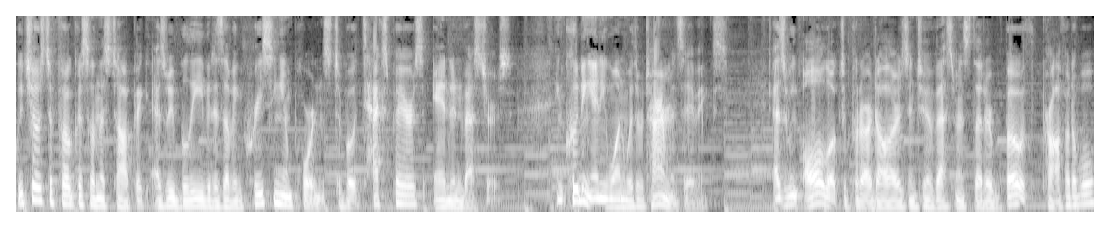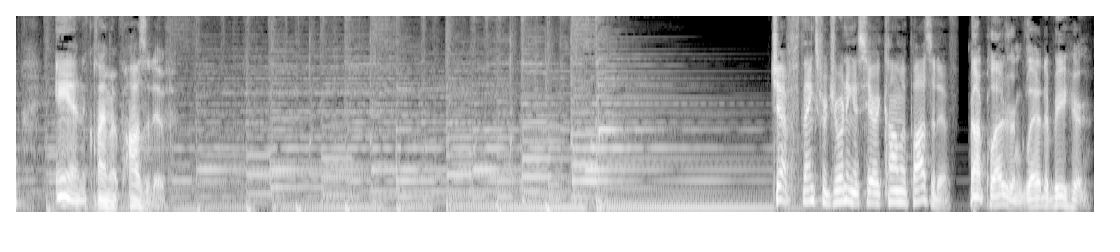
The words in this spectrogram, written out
we chose to focus on this topic as we believe it is of increasing importance to both taxpayers and investors, including anyone with retirement savings, as we all look to put our dollars into investments that are both profitable and climate positive. Jeff, thanks for joining us here at Climate Positive. My pleasure. I'm glad to be here.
